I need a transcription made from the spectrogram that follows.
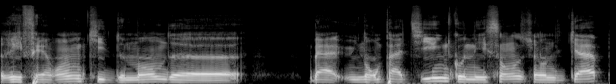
Référents qui demandent bah, une empathie, une connaissance du handicap.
